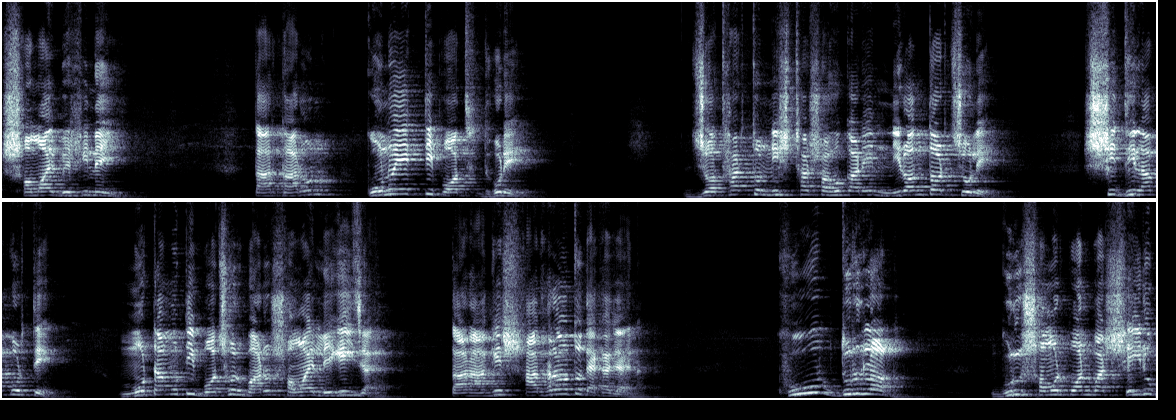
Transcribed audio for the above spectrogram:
সময় বেশি নেই। তার কারণ, কোনো একটি পথ ধরে যথার্থ নিষ্ঠা সহকারে নিরন্তর চলে, সিদ্ধি লাভ করতে মোটামুটি বছর বারো সময় লেগেই যায়। তার আগে সাধারণত দেখা যায় না। খুব দুর্লভ। গুরু সমর্পণ বা সেইরূপ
